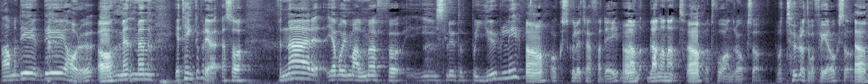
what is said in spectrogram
Ja, men det, det har du. Ja. Men, men jag tänkte på det, alltså. För när jag var i Malmö för, i slutet på juli Ja. och skulle träffa dig, bland, bland annat. Ja. Det var två andra också. Det var tur att det var fler också. Ja.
